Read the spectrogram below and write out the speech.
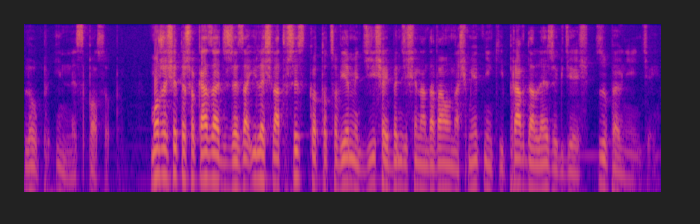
lub inny sposób. Może się też okazać, że za ileś lat wszystko to, co wiemy dzisiaj, będzie się nadawało na śmietnik i prawda leży gdzieś zupełnie indziej.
